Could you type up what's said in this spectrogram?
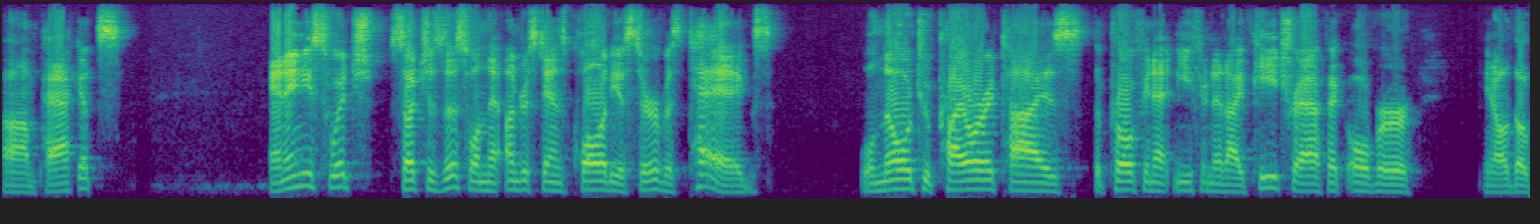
um, packets. And any switch such as this one that understands quality of service tags will know to prioritize the Profinet and Ethernet IP traffic over, you know, the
